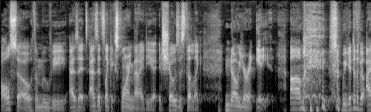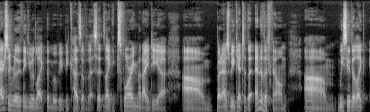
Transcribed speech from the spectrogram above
also the movie as it's as it's like exploring that idea it shows us that like no you're an idiot um we get to the i actually really think you would like the movie because of this it's like exploring that idea um but as we get to the end of the film um we see that like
